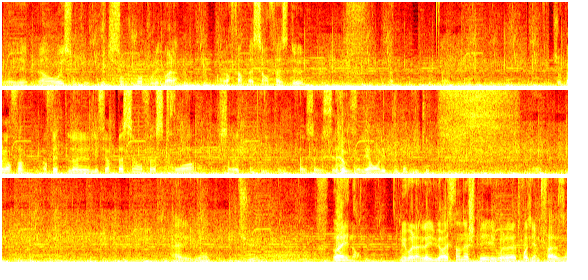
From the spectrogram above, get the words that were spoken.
vous voyez, là en haut ils sont tous, vu qu'ils sont toujours tous les... Voilà, on va leur faire passer en phase 2. Je veux pas leur faire... En fait, les faire passer en phase 3, ça va être compliqué. c'est là où ça les rend les plus compliqués. Allez, lui on tue. Ouais, non. Mais voilà, là il lui reste un HP et voilà la troisième phase.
